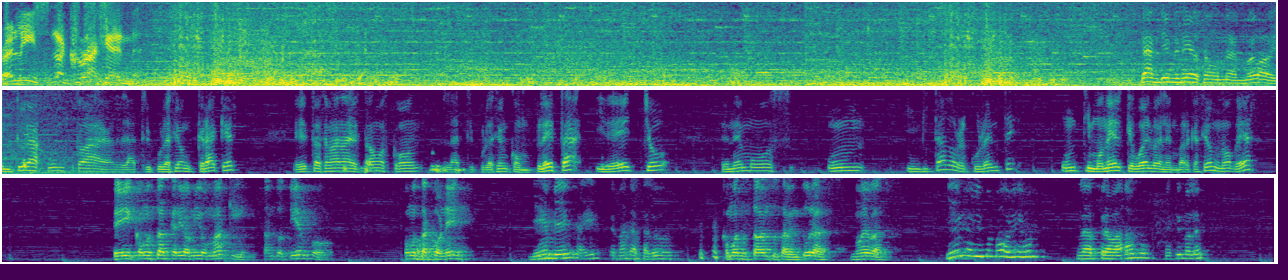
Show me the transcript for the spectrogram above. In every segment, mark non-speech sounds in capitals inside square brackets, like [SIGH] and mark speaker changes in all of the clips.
Speaker 1: Release the Kraken!
Speaker 2: Sean bienvenidos a una nueva aventura junto a la tripulación Cracker. Esta semana estamos con la tripulación completa y de hecho tenemos un invitado recurrente, un timonel que vuelve a la embarcación, ¿no? Ver.
Speaker 3: Sí, ¿cómo estás, querido amigo Maki? Tanto tiempo. ¿Cómo está con él?
Speaker 4: Bien, bien, ahí te manda saludos.
Speaker 3: ¿Cómo has estado en tus aventuras nuevas?
Speaker 4: Bien, ahí nomás, viejo. La, trabajando, metiéndole.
